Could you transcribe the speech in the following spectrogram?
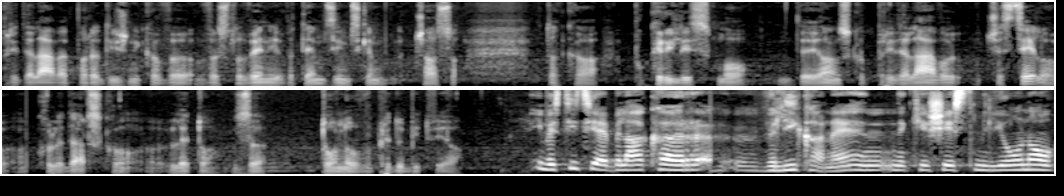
pridelave paradižnika v, v Sloveniji v tem zimskem času. Tako pokrili smo dejansko pridelavo čez celo koledarsko leto z to novo pridobitvijo. Investicija je bila kar eh, velika, ne? nekje 6 milijonov,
